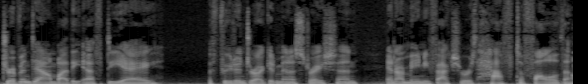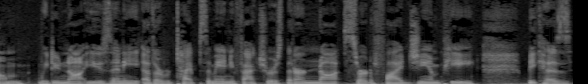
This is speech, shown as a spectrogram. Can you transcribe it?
driven down by the FDA, the Food and Drug Administration, and our manufacturers have to follow them. We do not use any other types of manufacturers that are not certified GMP because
